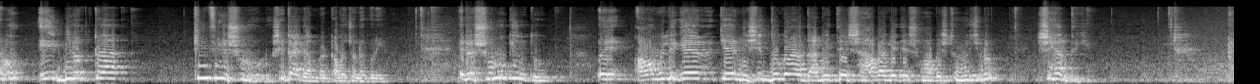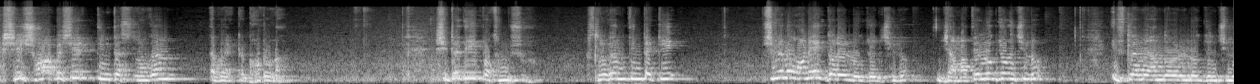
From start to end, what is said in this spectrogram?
এবং এই বিরোধটা কি থেকে শুরু হলো সেটা আগে আমরা আলোচনা করি। এটা শুরু কিন্তু ওই আওয়ামী লীগের কে নিষিদ্ধ করার দাবিতে শাহবাগে যে সমাবেশটা হয়েছিল, সেখান থেকে। সেই সমাবেশের তিনটা স্লোগান এবং একটা ঘটনা। সেটা দিয়েই প্রথম শুরু। স্লোগান তিনটা কি? সেখানে অনেক দলের লোকজন ছিল, জামাতের লোকজন ছিল, ইসলামী আন্দোলনের লোকজন ছিল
